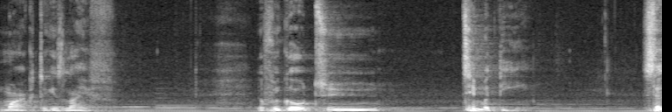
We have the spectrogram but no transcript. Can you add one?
Mark to his life. If we go to Timothy, 2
